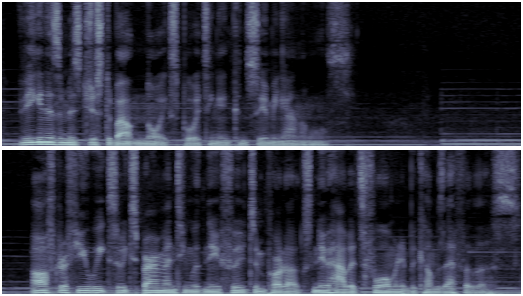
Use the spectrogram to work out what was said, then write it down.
Veganism is just about not exploiting and consuming animals. After a few weeks of experimenting with new foods and products, new habits form and it becomes effortless.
